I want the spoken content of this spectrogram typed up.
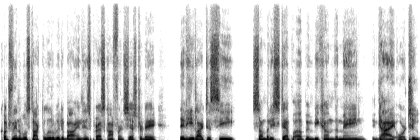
Coach Venables talked a little bit about in his press conference yesterday that he'd like to see somebody step up and become the main guy or two,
